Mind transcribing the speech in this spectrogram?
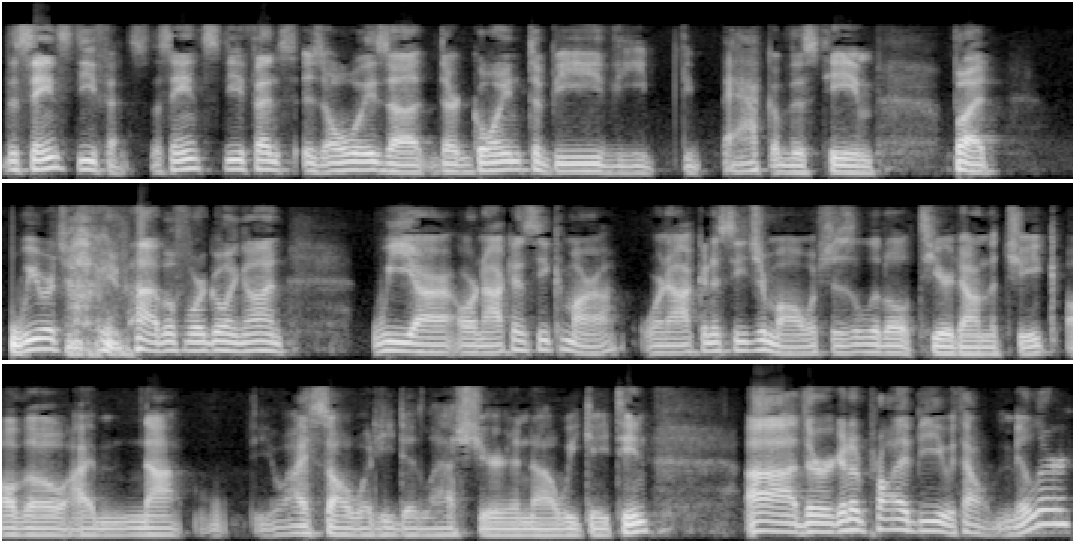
the Saints defense. The Saints defense is always uh they're going to be the the back of this team. But we were talking about before going on, we are we're not going to see Kamara. We're not going to see Jamal, which is a little tear down the cheek. Although I'm not, you know, I saw what he did last year in uh, Week 18. Uh, they're going to probably be without Miller,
